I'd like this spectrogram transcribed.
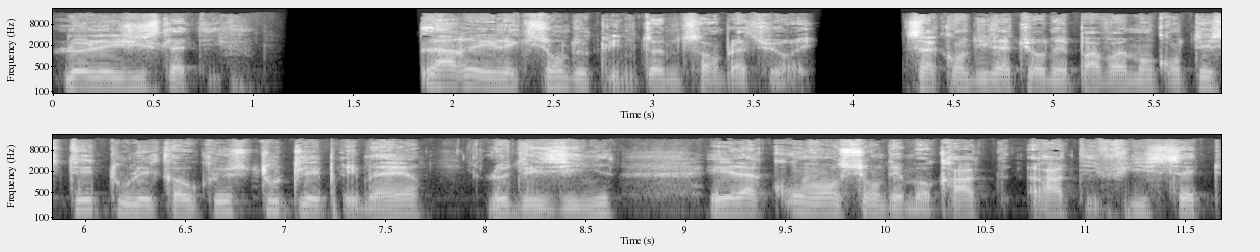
le législatif. La réélection de Clinton semble assurée. Sa candidature n'est pas vraiment contestée, tous les caucus, toutes les primaires le désignent et la Convention démocrate ratifie cet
